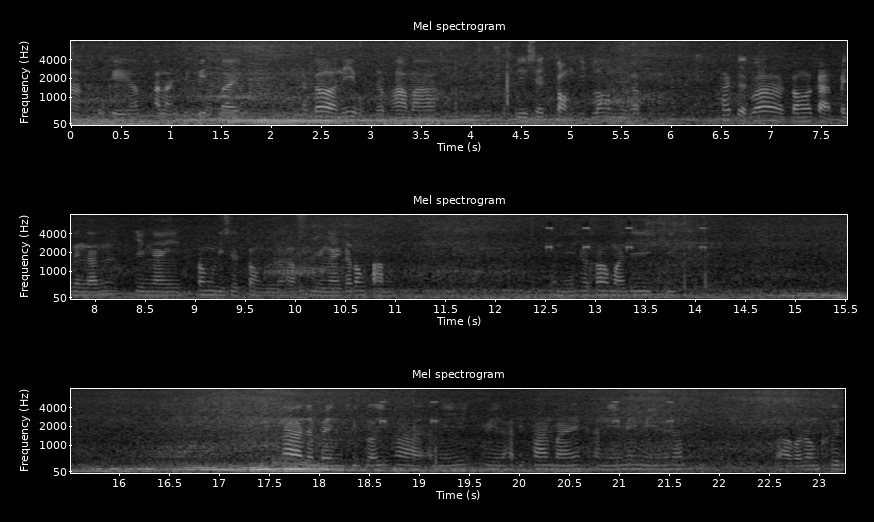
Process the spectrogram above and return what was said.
อะโอเคครับอะไรที่เปลี่ยนไป แล้วก็นี่ผมจะพามารีเซ็ตกล่องอีกรอบนึงครับ ถ้าเกิดว่ากล่องอากาศเป็นอย่างนั้นยังไงต้องรีเซ็ตกล่องอยู่นะครับ ยังไงก็ต้องปั๊มอันนี้ก็เข้ามาที่คลิกน่าจะเป็นคลิกร้อยห้าอันนี้มีรหัสผิดพลาดไหม อันนี้ไม่มีนะครับ เราก็ต้องขึ้น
